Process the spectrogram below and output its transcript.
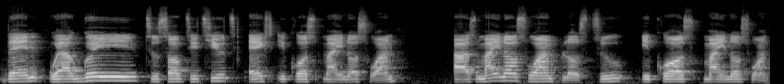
Then we are going to substitute x equals minus 1 as minus 1 plus 2 equals minus 1.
